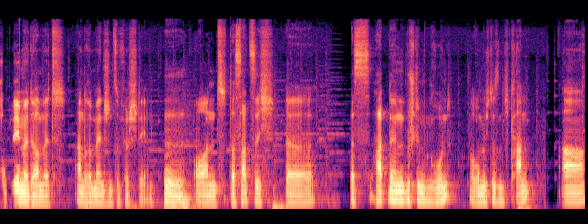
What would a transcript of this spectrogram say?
Probleme damit, andere Menschen zu verstehen. Mhm. Und das hat sich, äh, das hat einen bestimmten Grund, warum ich das nicht kann. Äh,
